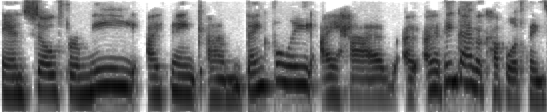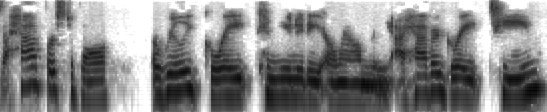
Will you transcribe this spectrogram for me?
And so for me, I think, um, thankfully I have, I, I think I have a couple of things. I have, first of all, a really great community around me. I have a great team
